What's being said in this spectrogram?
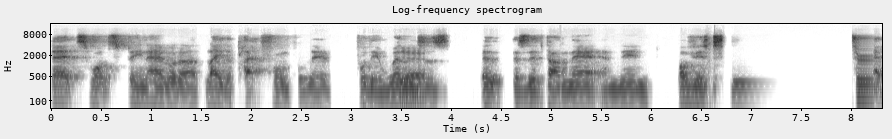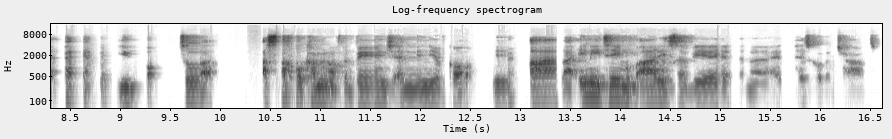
that's what's been able to lay the platform for their for their wins yeah. as, as they've done that, and then obviously through that pack you've got sort of Asafo coming off the bench, and then you've got you know, uh, like any team with Ardie Savea uh, has got a chance.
